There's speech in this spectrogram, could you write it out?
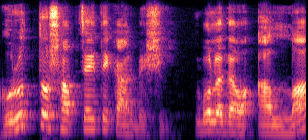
গুরুত্ব সবচাইতে কার বেশি বলে দাও আল্লাহ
